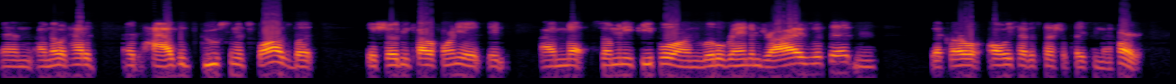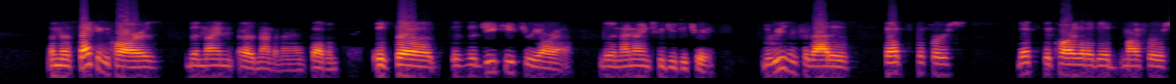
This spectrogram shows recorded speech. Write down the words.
And I know it had its, it has its goofs and its flaws, but it showed me California. It, it I met so many people on little random drives with it, and that car will always have a special place in my heart. And the second car is the nine, uh, not the nine nine seven, is the is the GT3 RS, the 992 GT3. The reason for that is that's the first that's the car that I did my first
